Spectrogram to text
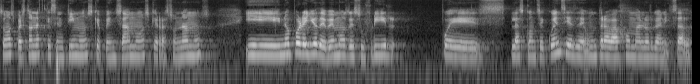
Somos personas que sentimos, que pensamos, que razonamos y no por ello debemos de sufrir pues las consecuencias de un trabajo mal organizado.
